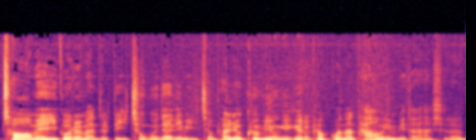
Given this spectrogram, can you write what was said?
처음에 이거를 만들 때 2009년이면 2008년 금융위기를 겪고 난 다음입니다, 사실은.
